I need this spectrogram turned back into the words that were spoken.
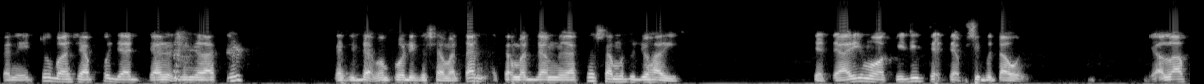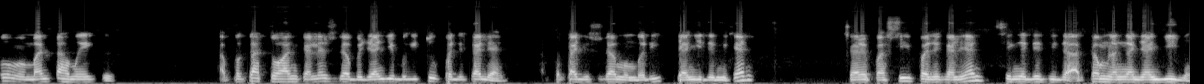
Kerana itu, bahawa siapa di neraka yang tidak memperoleh keselamatan akan berada neraka selama tujuh hari. Tiap-tiap hari mewakili tiap-tiap seribu tahun. Ya Allah pun membantah mereka. Apakah Tuhan kalian sudah berjanji begitu pada kalian? Apakah dia sudah memberi janji demikian? Secara pasti pada kalian sehingga dia tidak akan melanggar janjinya.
